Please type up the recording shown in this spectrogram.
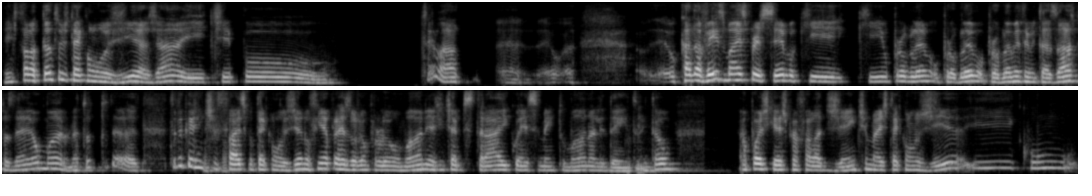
a gente fala tanto de tecnologia já e tipo, sei lá, é, eu, eu cada vez mais percebo que, que o problema, o problema, o problema entre muitas aspas, né, é humano, né? Tudo, tudo, tudo que a gente faz com tecnologia, no fim é para resolver um problema humano e a gente abstrai conhecimento humano ali dentro. Então, é um podcast para falar de gente, mais de tecnologia e com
